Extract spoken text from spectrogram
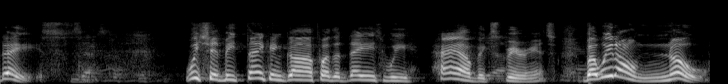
days. We should be thanking God for the days we have experienced, but we don't know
